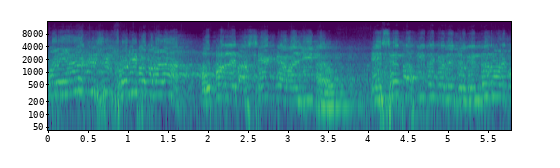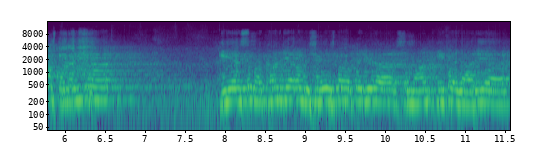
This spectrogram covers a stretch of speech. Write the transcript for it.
ਪਰ ਇਹ ਕ੍ਰਿਸ਼ਨ ਸੋਰੀ ਬਖਾਣਾ ਉੱਪਰਲੇ ਪਾਸੇ ਕਮਲਜੀਤ ਇਸੇ ਧਰਤੀ ਤੇ ਕਹਿੰਦੇ ਜੋਗਿੰਦਰ ਨਾਲ ਕੁਸ਼ਤੀ ਲੜੀ ਕਿ ਕੇਐਸ ਮੱਖਣ ਜੀ ਨੂੰ ਵਿਸ਼ੇਸ਼ ਤੌਰ ਤੇ ਜਿਹੜਾ ਸਨਮਾਨ ਕੀਤਾ ਜਾ ਰਿਹਾ ਹੈ,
